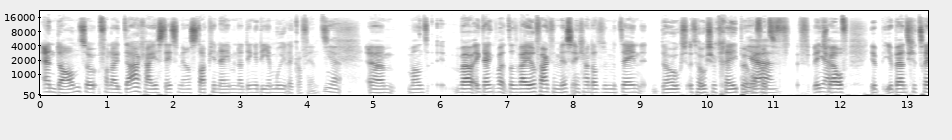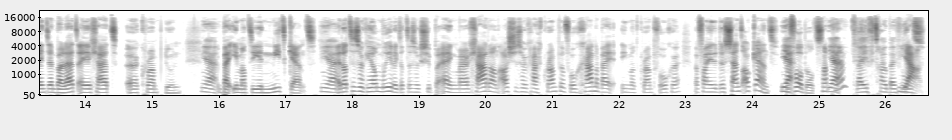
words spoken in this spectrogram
en dan, zo, vanuit daar ga je steeds meer een stapje nemen naar dingen die je moeilijker vindt. Ja. Ehm, want waar, ik denk dat wij heel vaak de mis in gaan dat we meteen de hoogst, het hoogst gegrepen. Of het, weet Ja. je wel, of je, je bent getraind in ballet en je gaat eh crump doen. Ja. Bij iemand die je niet kent. En dat is ook heel moeilijk, dat is ook super eng. Maar ga dan, als je zo graag crump wil volgen, ga dan bij iemand crump volgen waarvan je de docent al kent. Bijvoorbeeld, snap je? Waar je vertrouwen bij voelt. Ja.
